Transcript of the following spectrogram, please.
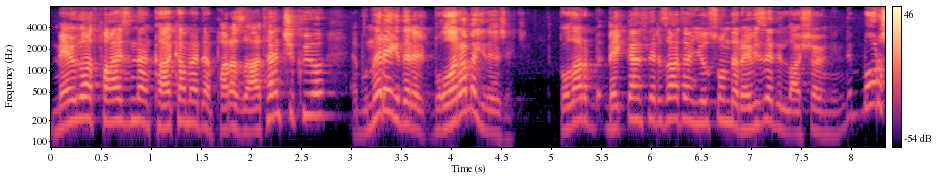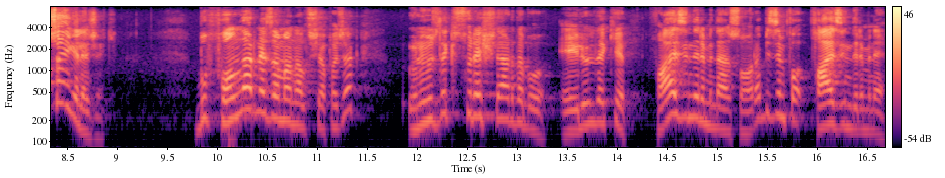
Mevduat faizinden KKM'den para zaten çıkıyor. E bu nereye gidecek? Dolara mı gidecek? Dolar beklentileri zaten yıl sonunda revize edildi aşağı yönünde. Borsaya gelecek. Bu fonlar ne zaman alış yapacak? Önümüzdeki süreçlerde bu Eylül'deki faiz indiriminden sonra bizim faiz indirimine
